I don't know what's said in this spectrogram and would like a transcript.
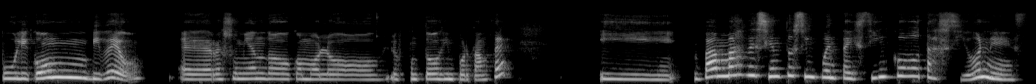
publicó un video eh, resumiendo como los puntos importantes y van más de 155 votaciones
